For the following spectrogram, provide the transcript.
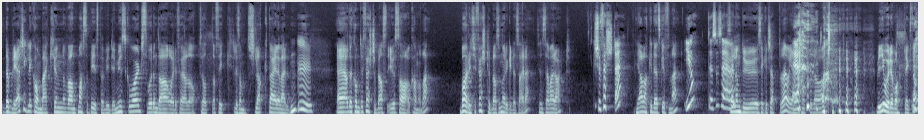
det ble et skikkelig comeback. Hun vant masse priser på Video Music Awards, hvor hun da året før hadde opptrådt og fikk liksom slakt av hele verden. Mm. Eh, og det kom til førsteplass i USA og Canada. Bare 21.-plass i Norge, dessverre. Syns jeg var rart. 21.? Ja, Var ikke det skuffende? Jo, det synes jeg Selv om du sikkert kjøpte det, og jeg kjøpte det. Og vi gjorde vårt, liksom.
